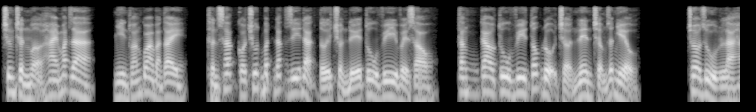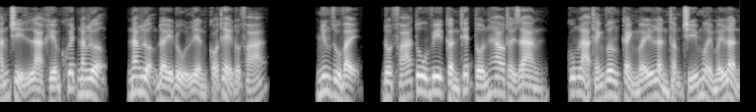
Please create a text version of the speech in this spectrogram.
Trương trần mở hai mắt ra, nhìn thoáng qua bàn tay, thần sắc có chút bất đắc dĩ đạt tới chuẩn đế tu vi về sau, tăng cao tu vi tốc độ trở nên chậm rất nhiều. Cho dù là hắn chỉ là khiếm khuyết năng lượng năng lượng đầy đủ liền có thể đột phá. Nhưng dù vậy, đột phá tu vi cần thiết tốn hao thời gian cũng là thánh vương cảnh mấy lần, thậm chí mười mấy lần.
